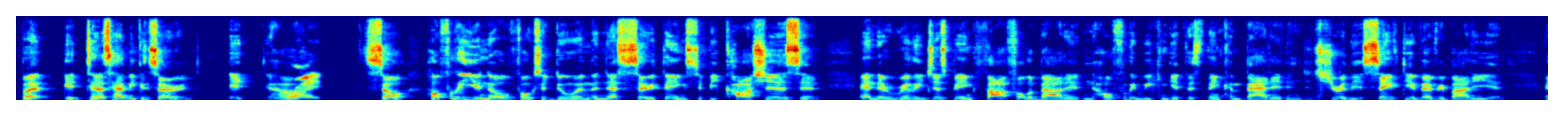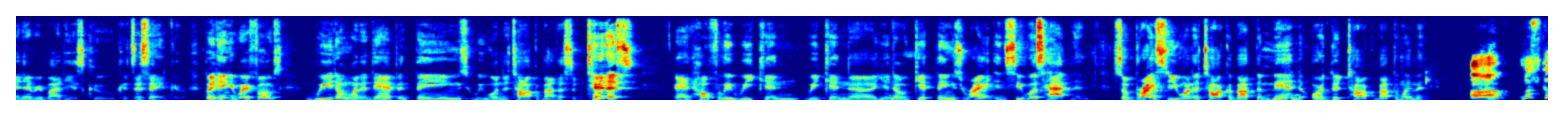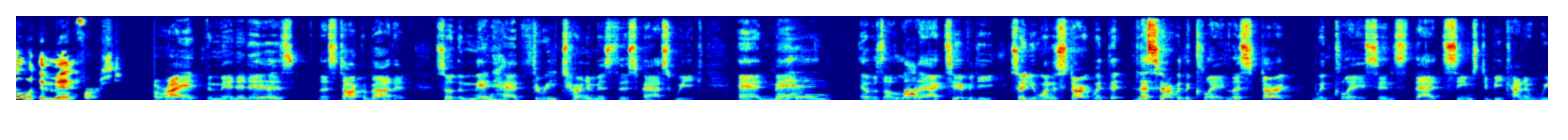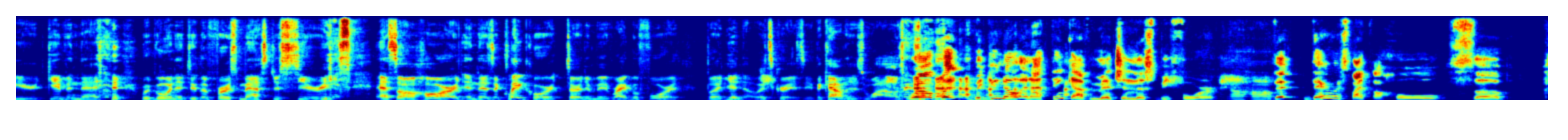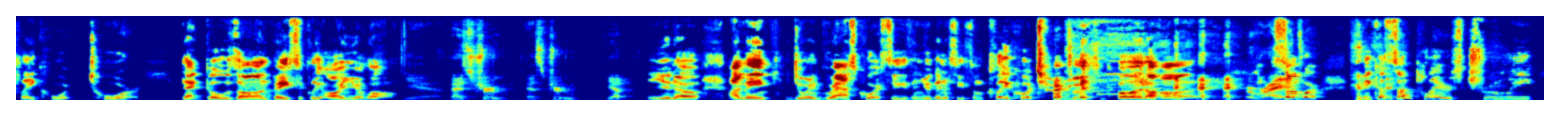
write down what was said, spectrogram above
But it does have me concerned. It oh. Right. So hopefully, you know, folks are doing the necessary things to be cautious and and they're really just being thoughtful about it. And hopefully, we can get this thing combated and ensure the safety of everybody and and everybody is cool because this ain't good. But anyway, folks, we don't want to dampen things. We want to talk about us some tennis, and hopefully, we can we can uh, you know get things right and see what's happening. So, Bryce, do you want to talk about the men or the talk about the women? Uh, let's go with the men first. All right, the men it is. Let's talk about it. So the men had three tournaments this past week, and man, it was a lot of activity. So you want to start with the? Let's start with the clay. Let's start with clay since that seems to be kind of weird, given that we're going into the first Masters series that's on hard, and there's a clay court tournament right before it. But you know, it's crazy. The calendar is wild. Well, but but you know, and I think I've mentioned this before. uh huh. Th- there was like a whole sub clay court tour that goes on basically all year long. Yeah, that's true. That's true. Yep. You know, I mean, during grass court season, you're going to see some clay court tournaments going on right. somewhere because some players truly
